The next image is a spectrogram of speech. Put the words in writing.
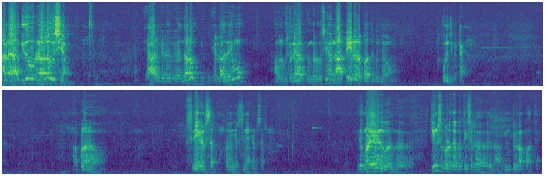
ஆனால் இது ஒரு நல்ல விஷயம். யாருக்கு இருந்தாலும் எல்லா தெய்வமும் அவங்களுக்கு துணையாக இருக்குங்கிற விஷயம் நான் டெய்லரை பார்த்து கொஞ்சம் புரிஞ்சுக்கிட்டேன். அப்புறம் சினேகன் சார் கவிஞர் சினேகன் சார் இதுக்கு முன்னாடியே இந்த இந்த ஜீன்ஸ் படத்தை பற்றி சில இதெல்லாம் இன்டர்வியூலாம் பார்த்தேன்.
